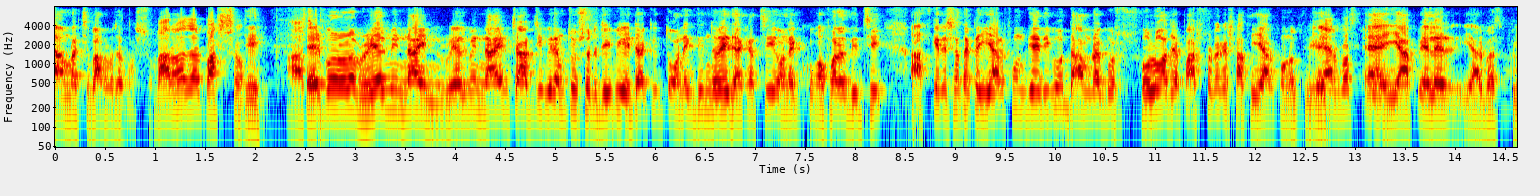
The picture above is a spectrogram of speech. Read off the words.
দাম রাখছি বারো হাজার পাঁচশো। বারো হাজার পাঁচশো। জি। আচ্ছা। এরপর হলো রিয়েলমি নাইন রিয়েলমি নাইন চার জিবি র্যাম চৌষট্টি জিবি এটা কিন্তু অনেক দিন ধরেই দেখাচ্ছি অনেক অফারে দিচ্ছি। আজকের সাথে একটা ইয়ারফোন দিয়ে দিব দাম রাখব ষোলো হাজার পাঁচশো টাকা সাথে ইয়ারফোনও ফ্রি free? ইয়াপেলের ইয়ারবাস ফ্রি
